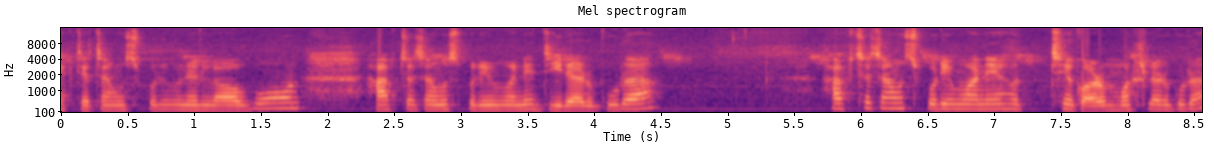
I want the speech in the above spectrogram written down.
এক চা চামচ পরিমাণে লবণ, হাফ চা চামচ পরিমাণে জিরার গুঁড়া, হাফ চা চামচ পরিমাণে হচ্ছে গরম মশলার গুঁড়া,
